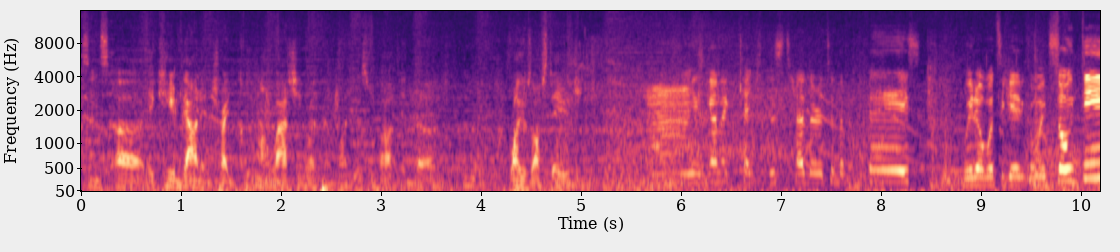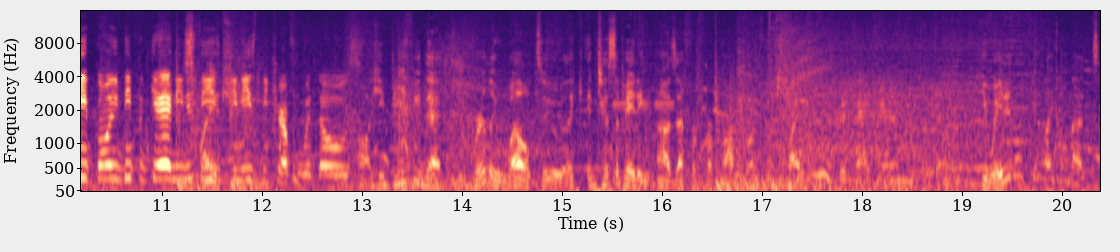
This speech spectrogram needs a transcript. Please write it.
since uh, it came down and tried uh, lashing with him while he was uh, in the while he was off stage. Mm, gonna catch this tether to the face. Guido once again going so deep, going deep again. He needs, he, he needs to be careful with those. Oh, he beefied that really well too, like anticipating uh, Zephyr for probably going for a strike. Ooh, good back air. He waited, I feel like, on that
